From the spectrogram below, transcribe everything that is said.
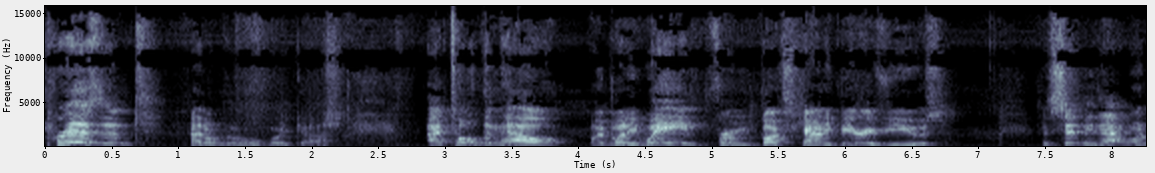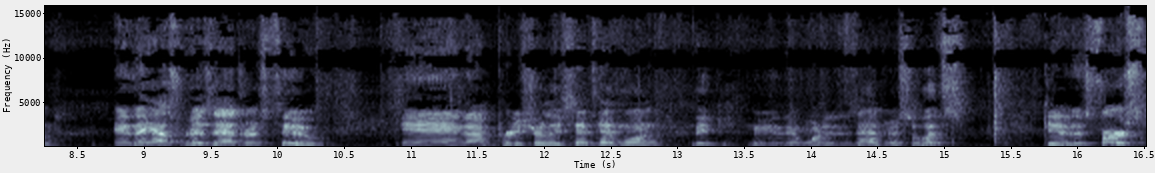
present. I don't know, oh my gosh. I told them how my buddy Wayne from Bucks County Beer Reviews has sent me that one. And they asked for his address too. And I'm pretty sure they sent him one. They, they wanted his address. So let's get into this first.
